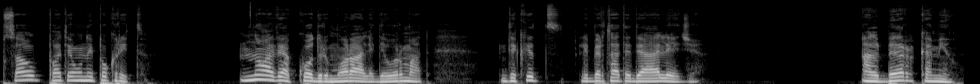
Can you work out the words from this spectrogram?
sau poate un ipocrit. Nu avea coduri morale de urmat, decât libertatea de a alege. Albert Camus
